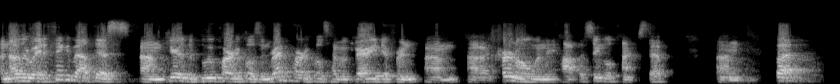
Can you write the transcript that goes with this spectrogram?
another way to think about this. Um, here, the blue particles and red particles have a very different um, uh, kernel when they hop a single time step. Um, but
